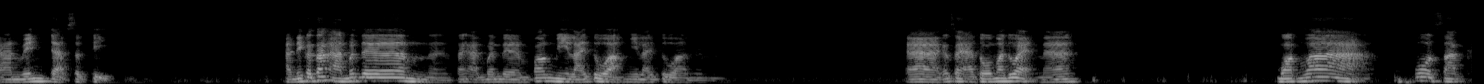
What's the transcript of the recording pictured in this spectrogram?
การเว้นจากสติ อันนี้ก็ตั้งอ่านเหมือนเดิมนะต้งอ่านเหมือนเดิม เพราะมีหลายตัว มีหลายตัวอ่า ก็ใส่อาโทมาด้วยนะบอกว่าโพสักค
